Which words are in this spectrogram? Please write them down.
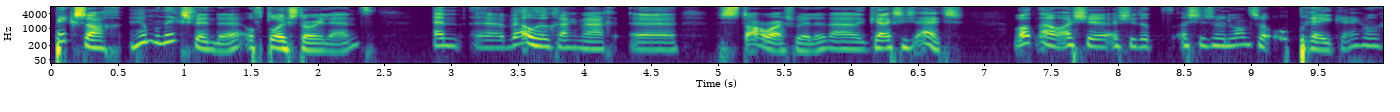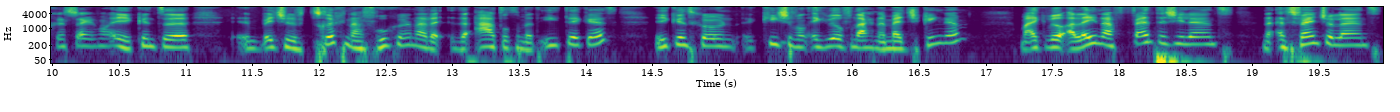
Pixar helemaal niks vinden, of Toy Story Land, en wel heel graag naar Star Wars willen, naar Galaxy's Edge. Wat nou als je, als je, dat, als je zo'n land zou opbreken en gewoon gaat zeggen van hey, je kunt eh, een beetje terug naar vroeger, naar de, de A tot en met E-ticket. Je kunt gewoon kiezen van ik wil vandaag naar Magic Kingdom, maar ik wil alleen naar Fantasyland, naar Adventureland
